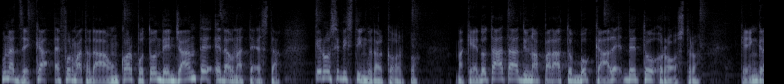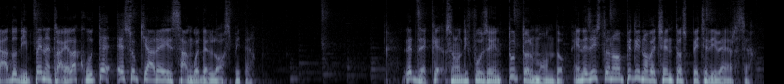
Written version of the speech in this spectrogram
Una zecca è formata da un corpo tondeggiante e da una testa, che non si distingue dal corpo, ma che è dotata di un apparato boccale detto rostro, che è in grado di penetrare la cute e succhiare il sangue dell'ospite. Le zecche sono diffuse in tutto il mondo e ne esistono più di 900 specie diverse.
